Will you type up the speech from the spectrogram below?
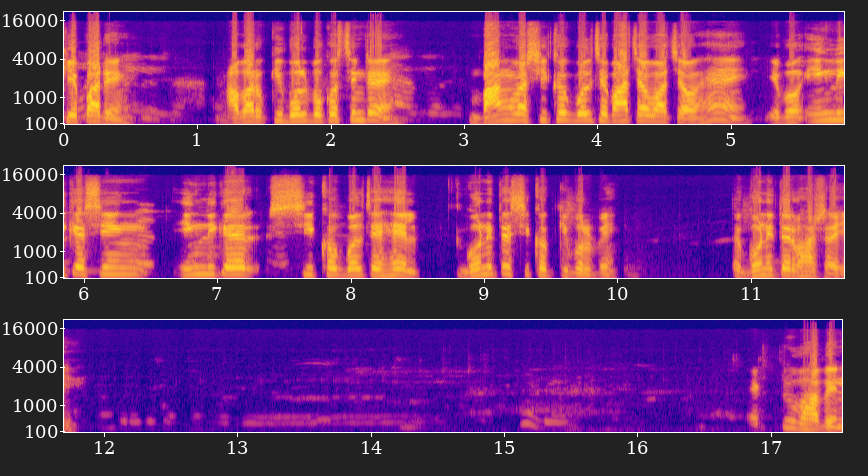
কে পারে? আবার কি বলব কোশ্চেনটা বাংলা। শিক্ষক বলছে বাঁচাও বাঁচাও হ্যাঁ? এবং ইংলিশের সিং ইংলিশের শিক্ষক বলছে হেল্প গণিতের শিক্ষক কি বলবে? গণিতের ভাষায়। একটু ভাবেন।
